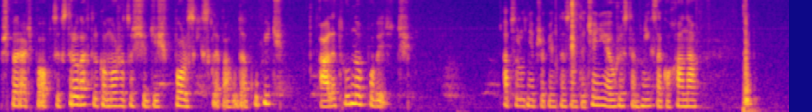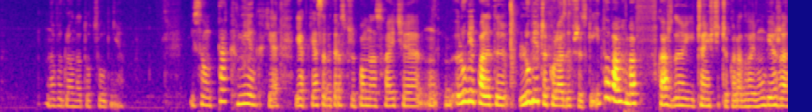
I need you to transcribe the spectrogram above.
szperać po obcych stronach, tylko może coś się gdzieś w polskich sklepach uda kupić, ale trudno powiedzieć. Absolutnie przepiękne są te cienie, ja już jestem w nich zakochana. No wygląda to cudnie. I są tak miękkie, jak ja sobie teraz przypomnę, słuchajcie, mm, lubię palety, lubię czekolady wszystkie i to Wam chyba w każdej części czekoladowej mówię, że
